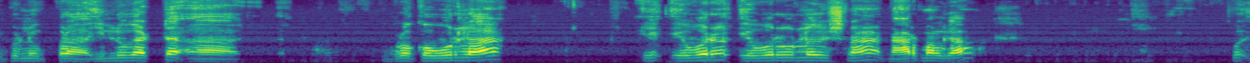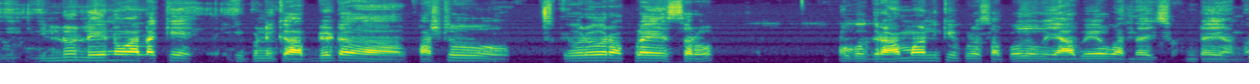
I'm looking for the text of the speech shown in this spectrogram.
ఇప్పుడు నువ్వు ఇల్లు కట్ట ఇప్పుడు ఒక ఊర్లో ఎవరు ఎవరు ఊర్లో చూసినా నార్మల్గా ఇల్లు లేని వాళ్ళకే ఇప్పుడు నీకు అప్డేట్ ఫస్ట్ ఎవరెవరు అప్లై చేస్తారో ఒక గ్రామానికి ఇప్పుడు సపోజ్ ఒక యాభై వంద ఉంటాయి అన్న.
